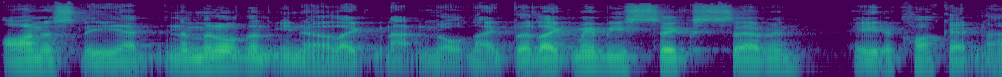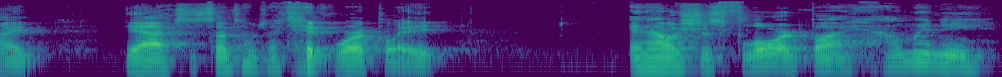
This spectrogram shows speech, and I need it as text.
honestly, in the middle of the, you know, like not middle of night, but like maybe six, seven, eight o'clock at night. Yeah, because sometimes I did work late. And I was just floored by how many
